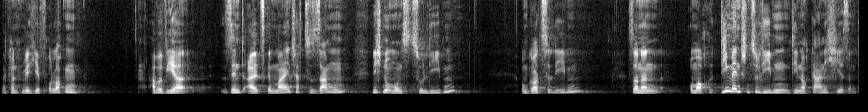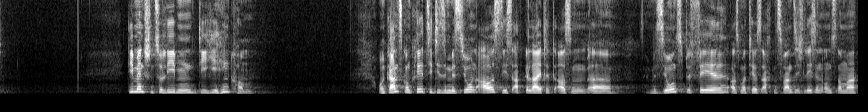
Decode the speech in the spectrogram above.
Dann könnten wir hier frohlocken, aber wir sind als Gemeinschaft zusammen, nicht nur um uns zu lieben, um Gott zu lieben, sondern um auch die Menschen zu lieben, die noch gar nicht hier sind. Die Menschen zu lieben, die hier hinkommen. Und ganz konkret sieht diese Mission aus, die ist abgeleitet aus dem äh, Missionsbefehl aus Matthäus 28. Ich lese ihn uns nochmal.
